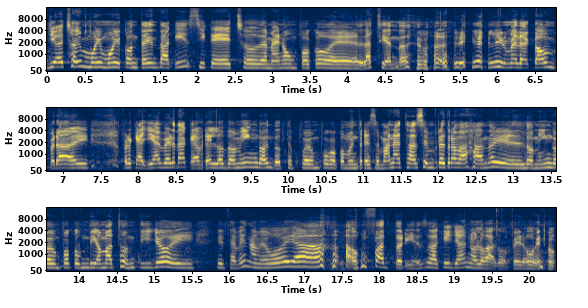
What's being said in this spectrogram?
Yo estoy muy, muy contenta aquí. Sí que he hecho de menos un poco en las tiendas de Madrid, el irme de compras. Y, porque allí es verdad que abren los domingos, entonces pues un poco como entre semanas estás siempre trabajando y el domingo es un poco un día más tontillo y dice, venga, me voy a, a un factory. Eso aquí ya no lo hago, pero bueno,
